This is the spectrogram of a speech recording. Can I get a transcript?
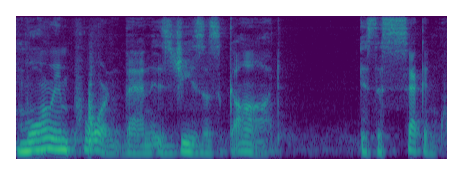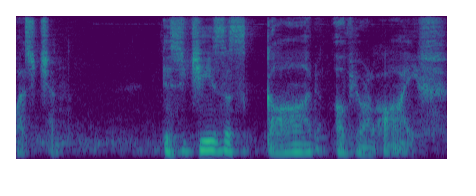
more important than is Jesus God, is the second question Is Jesus God of your life?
